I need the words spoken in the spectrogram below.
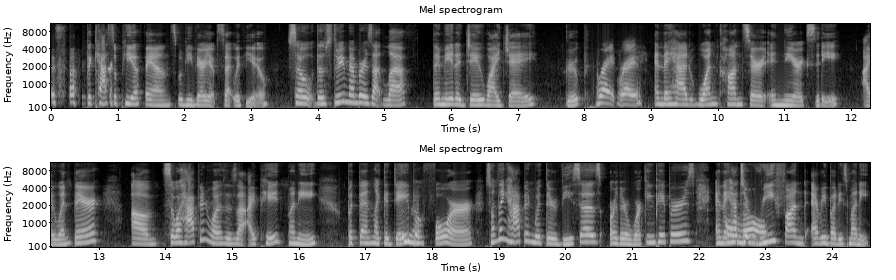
the Cassiopeia fans would be very upset with you. So those three members that left, they made a JYJ group right, right. and they had one concert in New York City. I went there. Um, so what happened was is that I paid money, but then like a day before, something happened with their visas or their working papers, and they Oh, had to no. refund everybody's money.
